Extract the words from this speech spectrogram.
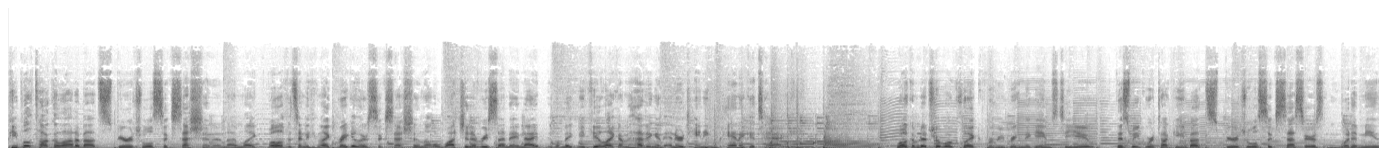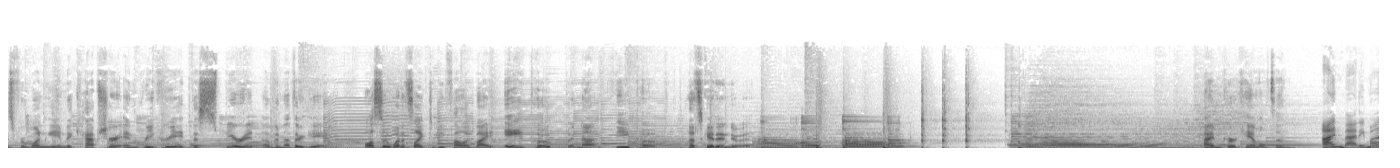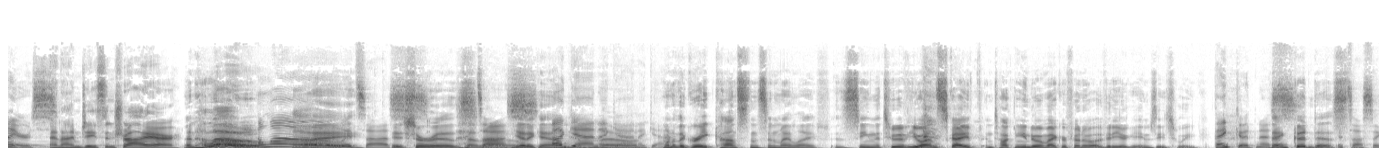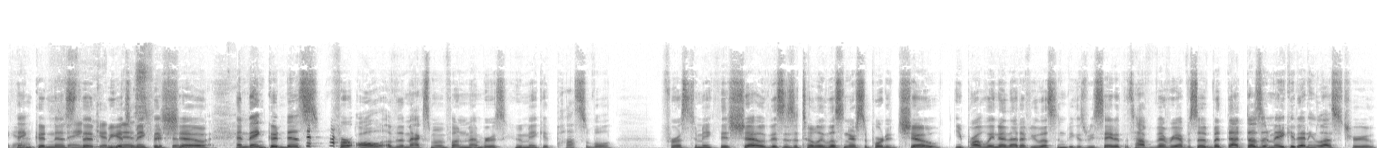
People talk a lot about spiritual succession, and I'm like, well, if it's anything like regular succession, I'll watch it every Sunday night. It'll make me feel like I'm having an entertaining panic attack. Welcome to Triple Click, where we bring the games to you. This week we're talking about spiritual successors and what it means for one game to capture and recreate the spirit of another game. Also, what it's like to be followed by a pope, but not the pope. Let's get into it. I'm Kirk Hamilton. I'm Maddy Myers. And I'm Jason Schreier. And hello. Hello. Hi. It's us. It sure is. It's Hello. us. Yet again. Again, Hello. again, again. One of the great constants in my life is seeing the two of you on Skype and talking into a microphone about video games each week. Thank goodness. Thank goodness. It's us again. Thank goodness Thank that we get to make this show. Click. And thank goodness for all of the Maximum Fun members who make it possible for us to make this show. This is a totally listener supported show. You probably know that if you listen because we say it at the top of every episode, but that doesn't make it any less true.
